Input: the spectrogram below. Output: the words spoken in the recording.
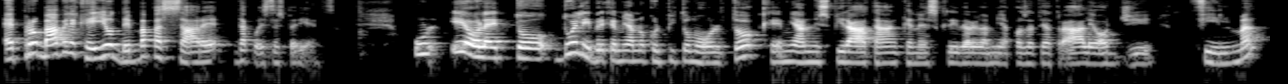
è probabile che io debba passare da questa esperienza. Un, io ho letto due libri che mi hanno colpito molto, che mi hanno ispirata anche nel scrivere la mia cosa teatrale, oggi film,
